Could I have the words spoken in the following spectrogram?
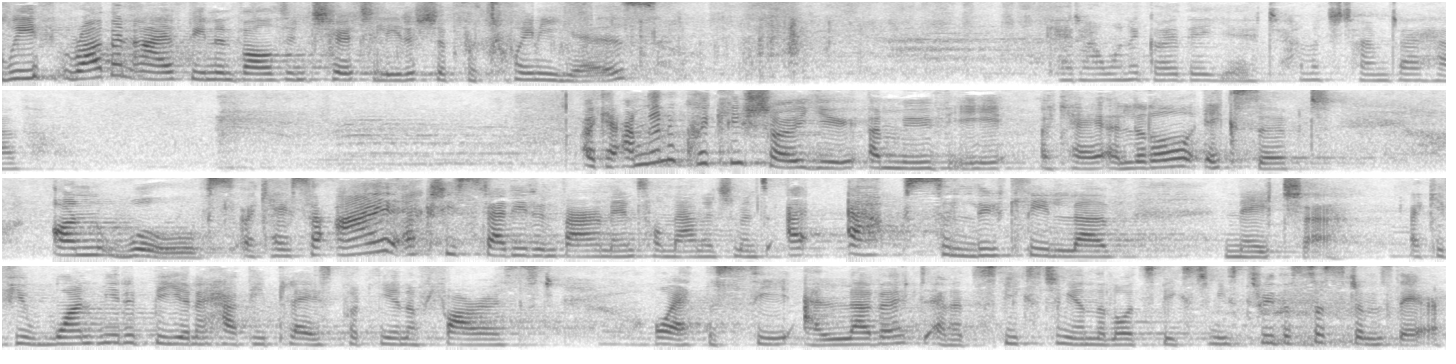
we've, Rob and I have been involved in church leadership for 20 years. Okay, do I want to go there yet? How much time do I have? Okay, I'm going to quickly show you a movie, okay, a little excerpt on wolves. Okay, so I actually studied environmental management. I absolutely love nature. Like, if you want me to be in a happy place, put me in a forest or at the sea. I love it, and it speaks to me, and the Lord speaks to me through the systems there.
